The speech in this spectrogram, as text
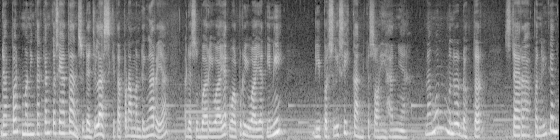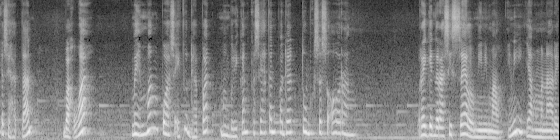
dapat meningkatkan kesehatan. Sudah jelas kita pernah mendengar ya, ada sebuah riwayat walaupun riwayat ini diperselisihkan kesohihannya. Namun menurut dokter, secara penelitian kesehatan bahwa memang puasa itu dapat memberikan kesehatan pada tubuh seseorang. Regenerasi sel minimal. Ini yang menarik.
